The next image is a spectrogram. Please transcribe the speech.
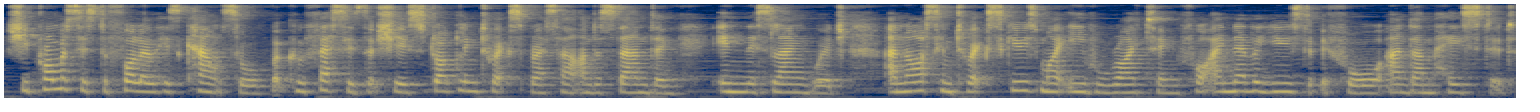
She promises to follow his counsel, but confesses that she is struggling to express her understanding in this language and asks him to excuse my evil writing, for I never used it before and am hasted.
